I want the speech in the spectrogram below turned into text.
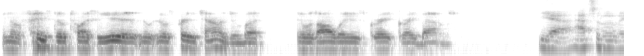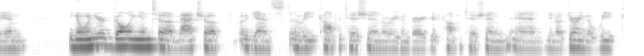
you know face them twice a year, it, it was pretty challenging, but it was always great, great battles. Yeah, absolutely, and you know when you're going into a matchup against elite competition or even very good competition, and you know during the week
